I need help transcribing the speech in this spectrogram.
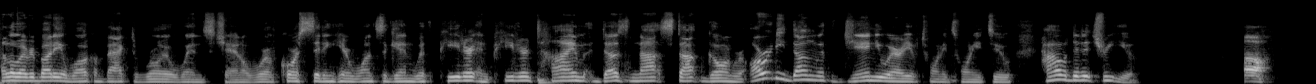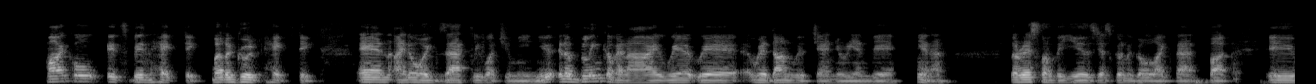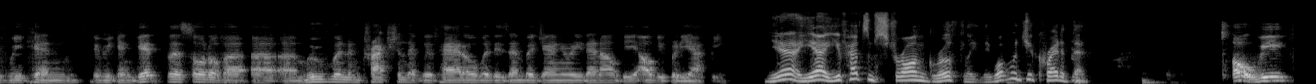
Hello, everybody, and welcome back to Royal Wins channel. We're, of course, sitting here once again with Peter. And Peter, time does not stop going. We're already done with January of 2022. How did it treat you? Oh, Michael, it's been hectic, but a good hectic. And I know exactly what you mean. You, in a blink of an eye, we're we're we're done with January, and we're you know, the rest of the year is just going to go like that. But if we can if we can get the sort of a, a, a, movement and traction that we've had over December, January, then I'll be I'll be pretty happy. Yeah, yeah. You've had some strong growth lately. What would you credit that? Oh, we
